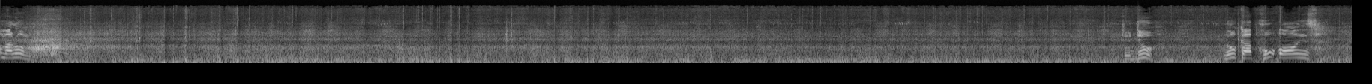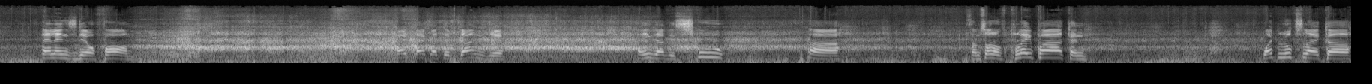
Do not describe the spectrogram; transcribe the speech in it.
Yeah, malume. To do, look up who owns Ellensdale Farm. Quite like what they've done here. I think they have a school. Uh, some sort of play park and what looks like a,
